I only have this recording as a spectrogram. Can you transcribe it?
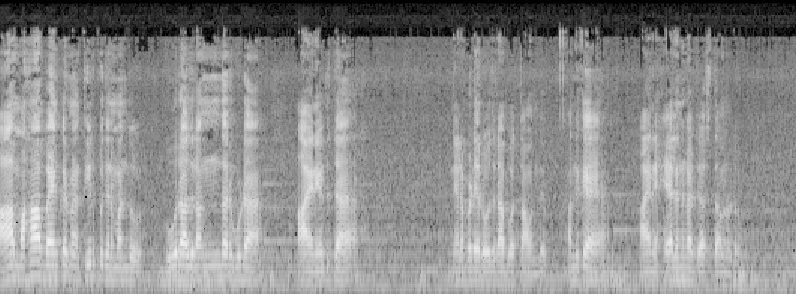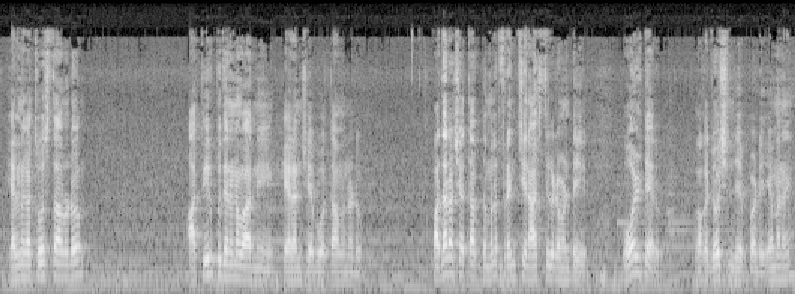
ఆ మహాభయంకరమైన తీర్పు దినమందు భూరాజులందరూ కూడా ఆయన ఎదుట నిలబడే రోజు రాబోతా ఉంది. అందుకే ఆయన హేళనగా చేస్తా ఉన్నాడు. హేళనగా చూస్తా ఉన్నాడు. ఆ తీర్పు దినన వారిని హేళన చేయబోతా ఉన్నాడు. పదహారవ శతాబ్దంలో ఫ్రెంచి నాస్తికుడు వంటి ఓల్టేర్ ఒక జోషం చెప్పాడు. ఏమని?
